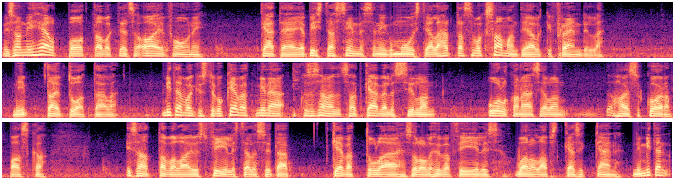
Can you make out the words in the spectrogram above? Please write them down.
niin se on niin helppo ottaa vaikka se iPhone käteen ja pistää sinne se niinku muisti ja lähettää se vaikka saman tien jollekin niin, tai tuottajalle. Miten vaikka just kevät minä, kun sä sanoit, että sä oot kävellyt silloin ulkona ja siellä on haissut koiran paska, niin sä oot tavallaan just fiilistellyt sitä, että kevät tulee, sulla oli hyvä fiilis, valolapset käsikkäin, niin miten,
